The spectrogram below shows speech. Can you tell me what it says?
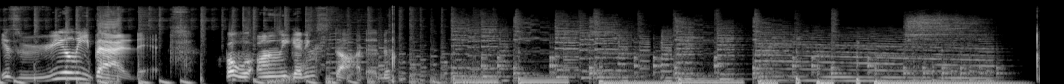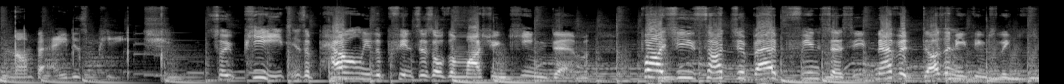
is really bad at it. But we're only getting started. Number 8 is Peach. So Peach is apparently the princess of the Mushroom Kingdom. But she's such a bad princess, she never does anything to the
